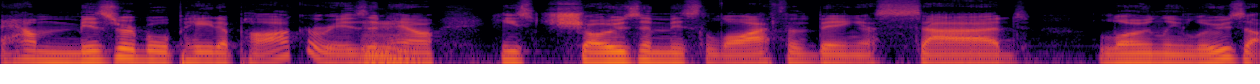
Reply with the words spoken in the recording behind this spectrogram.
how miserable Peter Parker is Mm. and how he's chosen this life of being a sad lonely loser.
